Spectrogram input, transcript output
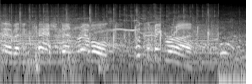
seven, Cashton Rebels with the big run.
